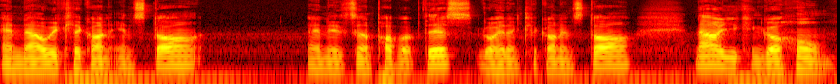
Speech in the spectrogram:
And now we click on install. And it's gonna pop up this. Go ahead and click on install. Now you can go home.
